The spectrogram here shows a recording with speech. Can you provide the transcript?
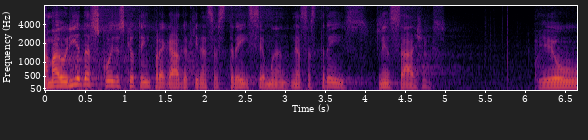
A maioria das coisas que eu tenho pregado aqui nessas três semanas, nessas três mensagens, eu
